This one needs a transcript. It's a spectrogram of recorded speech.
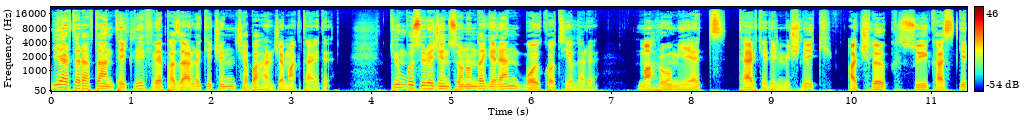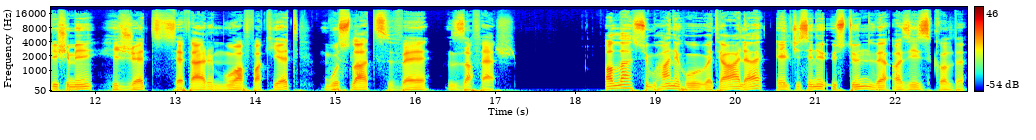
diğer taraftan teklif ve pazarlık için çaba harcamaktaydı. Tüm bu sürecin sonunda gelen boykot yılları, mahrumiyet, terk edilmişlik, açlık, suikast girişimi, hicret, sefer, muvaffakiyet, vuslat ve zafer. Allah Sübhanehu ve Teala elçisini üstün ve aziz kıldı.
